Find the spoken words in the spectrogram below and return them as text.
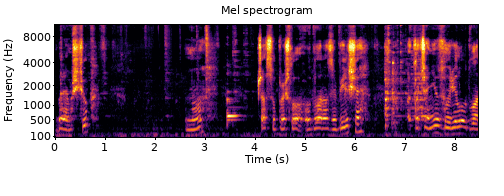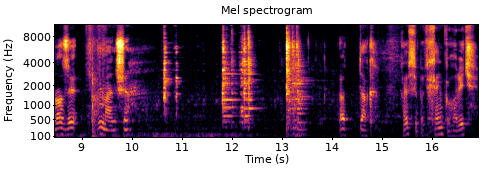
беремо щуп. Ну, часу пройшло в два рази більше, а качанів згоріло в два рази менше. От так. Хай все потихеньку горить.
